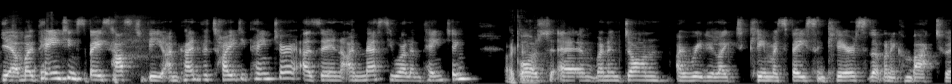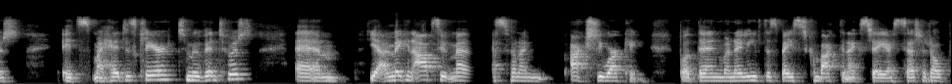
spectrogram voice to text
yeah, my painting space has to be. I'm kind of a tidy painter, as in I'm messy while I'm painting. Okay, But um, when I'm done, I really like to clean my space and clear so that when I come back to it, it's my head is clear to move into it. Um, yeah, I make an absolute mess when I'm actually working. But then when I leave the space to come back the next day, I set it up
